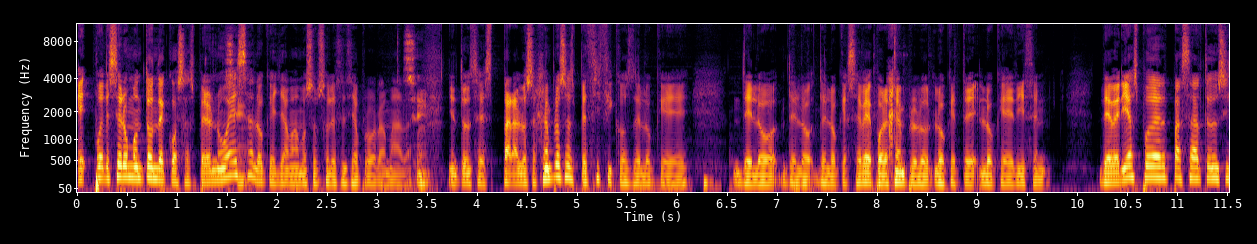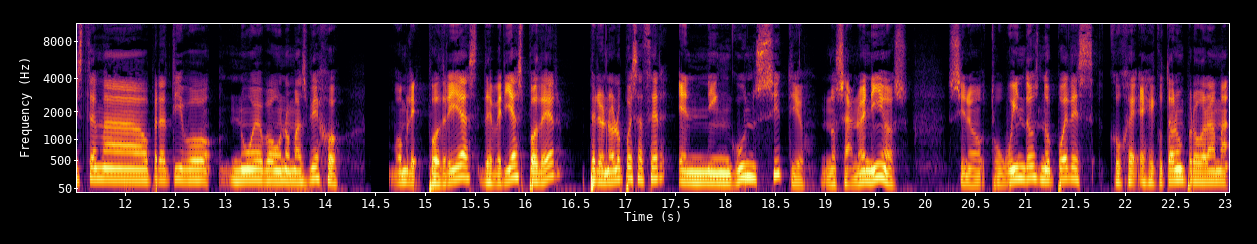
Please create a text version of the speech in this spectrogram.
eh, puede ser un montón de cosas, pero no Sí. es a lo que llamamos obsolescencia programada. Sí. Y entonces, para los ejemplos específicos de lo que, de lo, de lo, de lo que se ve, por ejemplo, lo, lo que te, lo que dicen, ¿deberías poder pasarte de un sistema operativo nuevo a uno más viejo? Hombre, podrías, deberías poder, pero no lo puedes hacer en ningún sitio. O sea, no en iOS, sino tu Windows no puedes coger- ejecutar un programa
